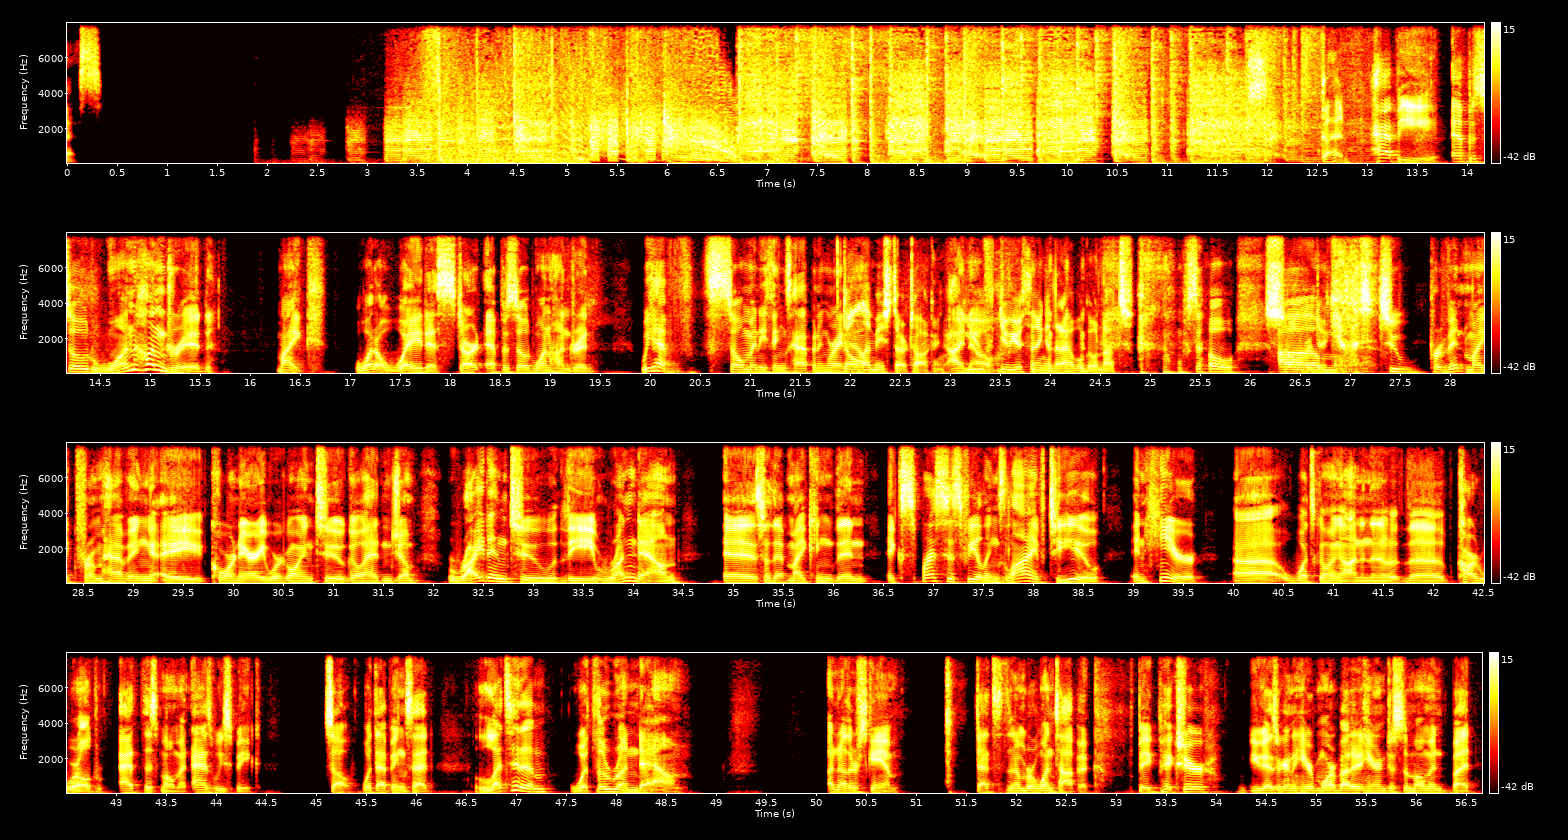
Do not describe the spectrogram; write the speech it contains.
podcasts. Go ahead. Happy episode 100. Mike, what a way to start episode 100. We have so many things happening right now. Don't let me start talking. I know. You do your thing and then I will go nuts. so, So um, ridiculous. to prevent Mike from having a coronary, we're going to go ahead and jump right into the rundown uh, so that Mike can then express his feelings live to you and hear uh, what's going on in the, the card world at this moment as we speak. So, with that being said, let's hit him with the rundown. Another scam. That's the number one topic. Big picture, you guys are going to hear more about it here in just a moment. But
